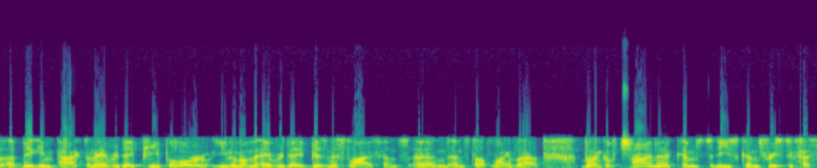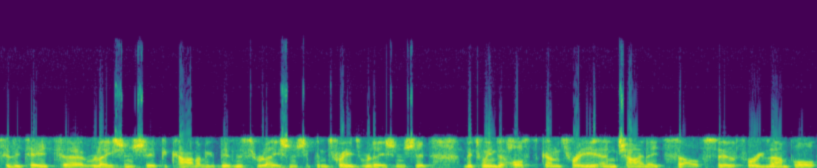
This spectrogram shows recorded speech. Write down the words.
a big impact on everyday people or even on everyday business life and, and, and stuff like that. Bank of China comes to these countries to facilitate uh, relationship, economic business relationship and trade relationship between the host country and China itself. So, for example,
